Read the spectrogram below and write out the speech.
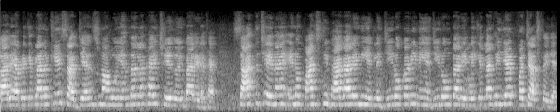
બારે આપણે કેટલા લખીએ? સાત. જે અંશમાં હોય અંદર લખાય, છેદ હોય બારે લખાય. સાત છે એના, એનો પાંચથી ભાગ આવે નહીં, એટલે જીરો કરીને અહીંયા જીરો ઉતારી એટલે કેટલા થઈ જાય? પચાસ થઈ જાય.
